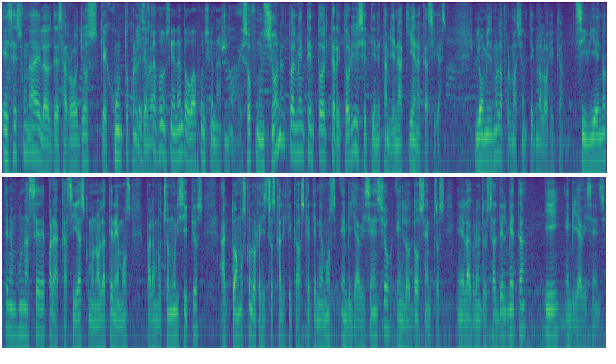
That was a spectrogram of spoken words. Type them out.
Ese es uno de los desarrollos que junto con el ¿Eso está funcionando o va a funcionar? No, eso funciona actualmente en todo el territorio y se tiene también aquí en Acacías. Lo mismo la formación tecnológica. Si bien no tenemos una sede para Casillas como no la tenemos para muchos municipios, actuamos con los registros calificados que tenemos en Villavicencio en los dos centros, en el agroindustrial del Meta y en Villavicencio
